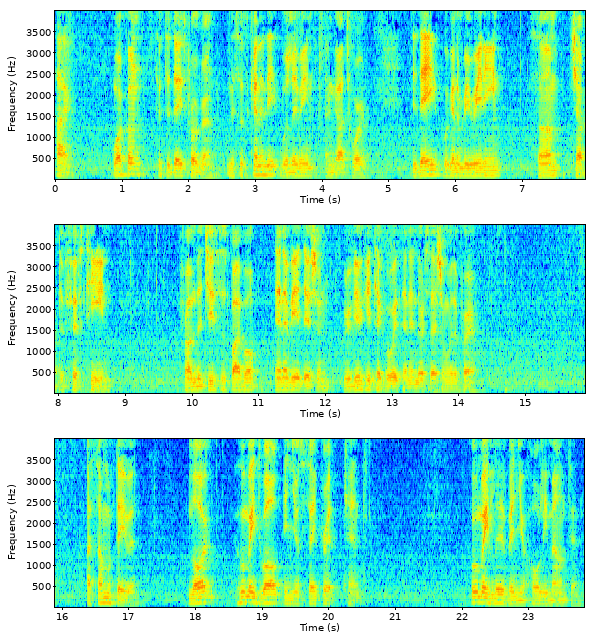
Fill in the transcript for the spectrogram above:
Hi, welcome to today's program. This is Kennedy. We're living in God's Word. Today we're going to be reading Psalm chapter 15 from the Jesus Bible NIV edition. Review key takeaways and end our session with a prayer. A Psalm of David. Lord, who may dwell in your sacred tent? Who may live in your holy mountain?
